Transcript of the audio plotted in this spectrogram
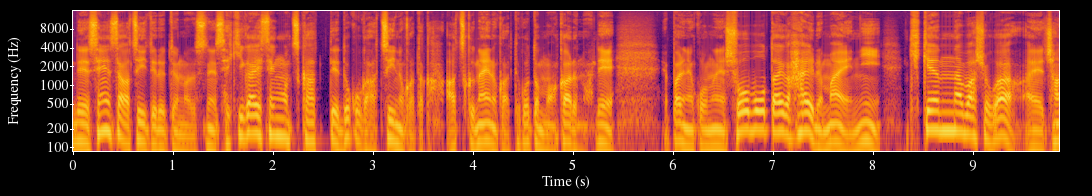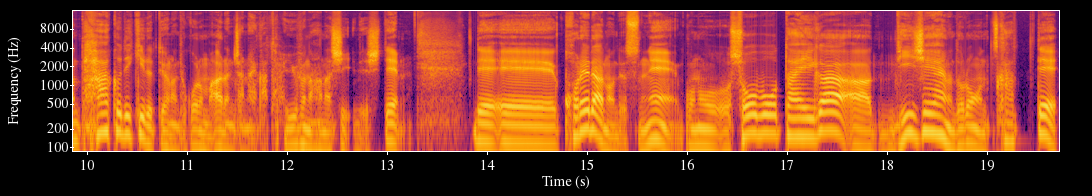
でセンサーがついてるというのはですね赤外線を使ってどこが熱いのかとか熱くないのかってこともわかるのでやっぱりねこのね消防隊が入る前に危険な場所が、えー、ちゃんと把握できるというようなところもあるんじゃないかというふうな話でして。で、えー、これらのですねこの消防隊が DJI のドローンを使って、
